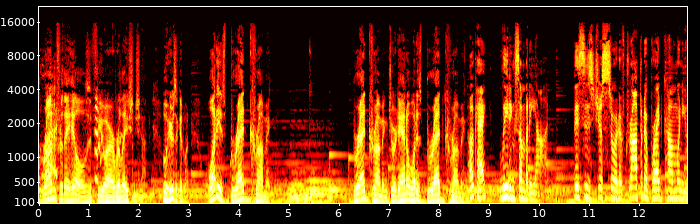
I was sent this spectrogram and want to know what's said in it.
Run luck. for the hills if you are relation shopping. Oh, here's a good one. What is breadcrumbing? Breadcrumbing, Jordana. What is breadcrumbing? Okay, leading somebody on. This is just sort of dropping a breadcrumb when you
